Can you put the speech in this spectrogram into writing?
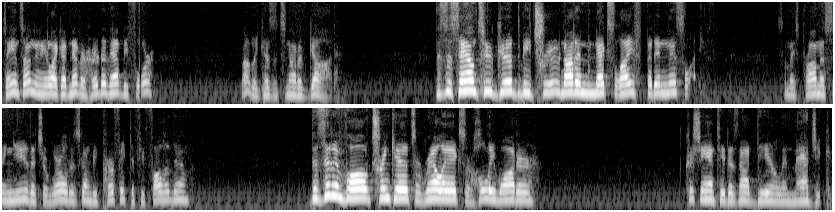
saying something and you're like, I've never heard of that before? Probably because it's not of God. Does it sound too good to be true, not in the next life, but in this life? Somebody's promising you that your world is going to be perfect if you follow them. Does it involve trinkets or relics or holy water? Christianity does not deal in magic.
